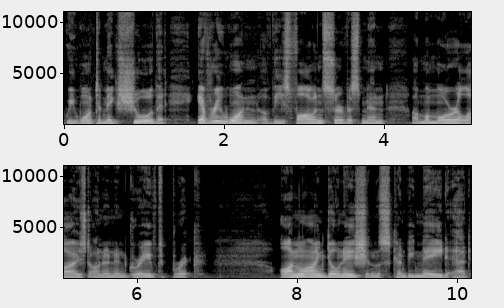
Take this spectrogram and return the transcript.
We want to make sure that every one of these fallen servicemen are memorialized on an engraved brick. Online donations can be made at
